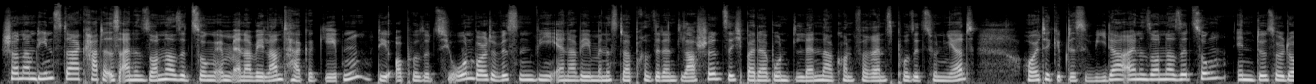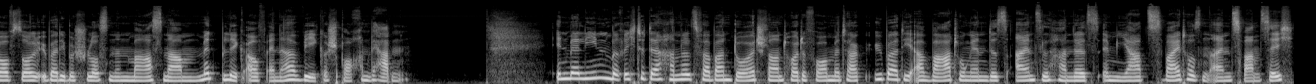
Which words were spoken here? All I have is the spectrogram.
Schon am Dienstag hatte es eine Sondersitzung im NRW-Landtag gegeben. Die Opposition wollte wissen, wie NRW-Ministerpräsident Laschet sich bei der Bund-Länder-Konferenz positioniert. Heute gibt es wieder eine Sondersitzung. In Düsseldorf soll über die beschlossenen Maßnahmen mit Blick auf NRW gesprochen werden. In Berlin berichtet der Handelsverband Deutschland heute Vormittag über die Erwartungen des Einzelhandels im Jahr 2021.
